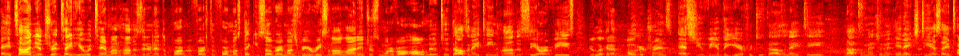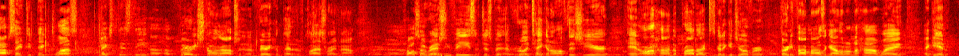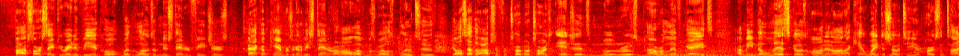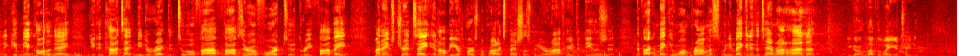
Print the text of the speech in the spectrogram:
Hey Tanya, Trent Tate here with Tameron Honda's Internet Department. First and foremost, thank you so very much for your recent online interest in one of our all-new 2018 Honda CRVs. You're looking at Motor Trend's SUV of the year for 2018. Not to mention an NHTSA Top Safety Pick Plus makes this the uh, a very strong option in a very competitive class right now. Crossover SUVs have just been have really taken off this year, and our Honda product is going to get you over 35 miles a gallon on the highway. Again, Five-star safety rated vehicle with loads of new standard features. Backup cameras are going to be standard on all of them as well as Bluetooth. You also have the option for turbocharged engines, moonroofs, power lift gates. I mean, the list goes on and on. I can't wait to show it to you in person. Tanya, give me a call today. You can contact me direct at 205-504-2358. My name's Trent Tate, and I'll be your personal product specialist when you arrive here at the dealership. And if I can make you one promise, when you make it into Tameron Honda, you're going to love the way you're treated.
